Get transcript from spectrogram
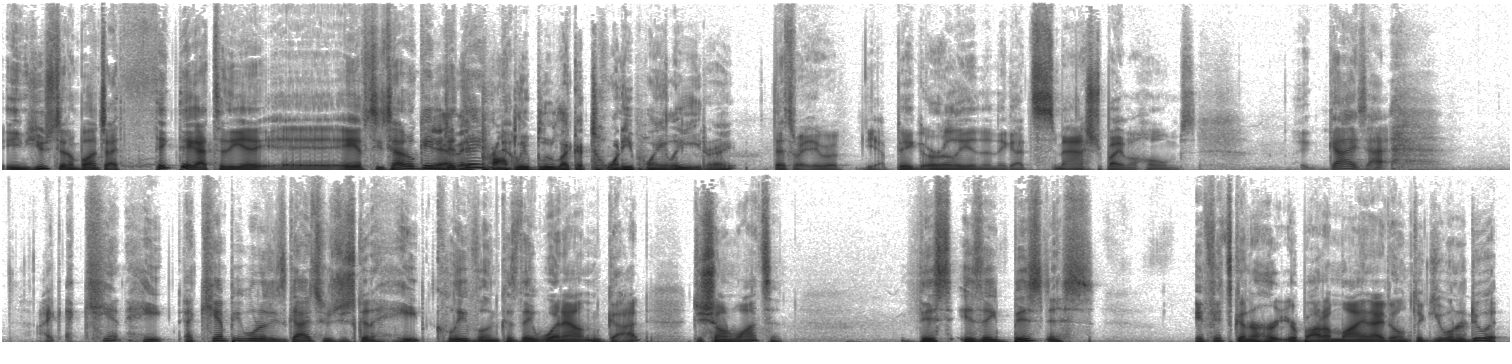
in Houston a bunch. I think they got to the A- A- AFC title game. yeah, did they, they? promptly blew like a twenty point lead, right? That's right. They were yeah big early, and then they got smashed by Mahomes. Guys, I, I I can't hate. I can't be one of these guys who's just going to hate Cleveland because they went out and got Deshaun Watson. This is a business. If it's going to hurt your bottom line, I don't think you want to do it.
